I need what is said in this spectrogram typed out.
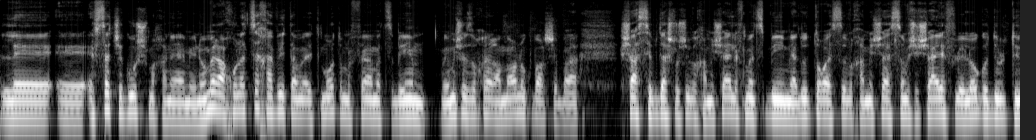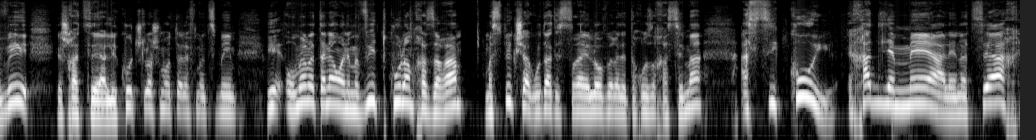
להפסד של גוש מחנה הימין. הוא אומר, אנחנו נצליח להביא את- מאות אלפי המצביעים, ומי שזוכר, אמרנו כבר שבש"ס איבדה 35 אלף מצביעים, יהדות התורה 25, 26 אלף ללא גידול טבעי, יש לך את הליכוד 300 אלף מצביעים. הוא אומר נתניהו, אני מביא את כולם חזרה, מספיק שאגודת ישראל לא עוברת את אחוז החסימה, הסיכוי, 1 ל-100 לנצח,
